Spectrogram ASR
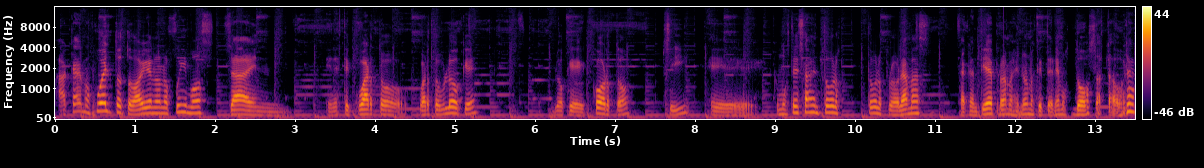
Acá hemos vuelto, todavía no nos fuimos, ya en, en este cuarto, cuarto bloque, bloque corto, ¿sí? Eh, como ustedes saben, todos los, todos los programas, la cantidad de programas enormes que tenemos, dos hasta ahora,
